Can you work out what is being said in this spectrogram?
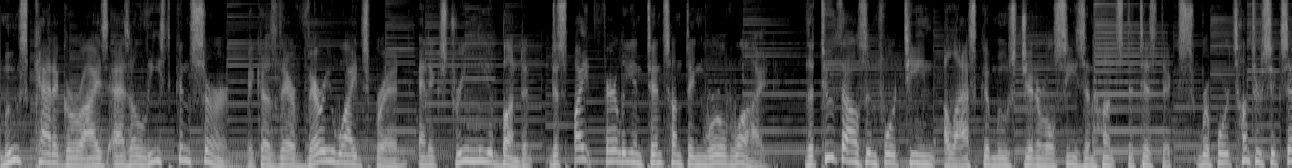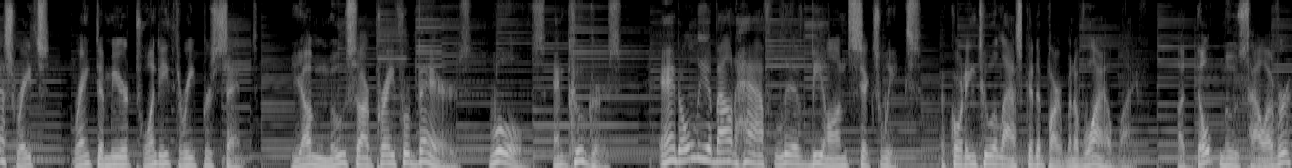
moose categorize as a least concern because they're very widespread and extremely abundant despite fairly intense hunting worldwide. The 2014 Alaska Moose General Season Hunt Statistics reports hunter success rates ranked a mere 23%. Young moose are prey for bears, wolves, and cougars, and only about half live beyond six weeks, according to Alaska Department of Wildlife. Adult moose, however,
